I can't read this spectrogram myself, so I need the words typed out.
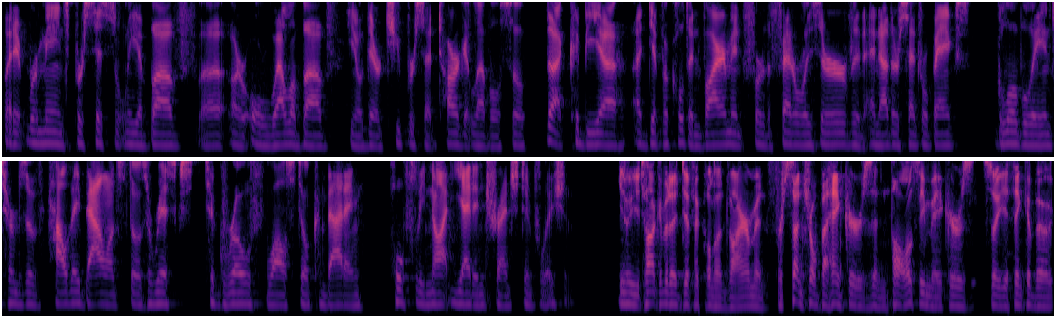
but it remains persistently above uh, or, or, well above you know their 2% target level so that could be a, a difficult environment for the federal reserve and, and, other central banks globally in terms of how they balance those risks to growth while still combating hopefully not yet entrenched inflation. You know, you talk about a difficult environment for central bankers and policymakers. So you think about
